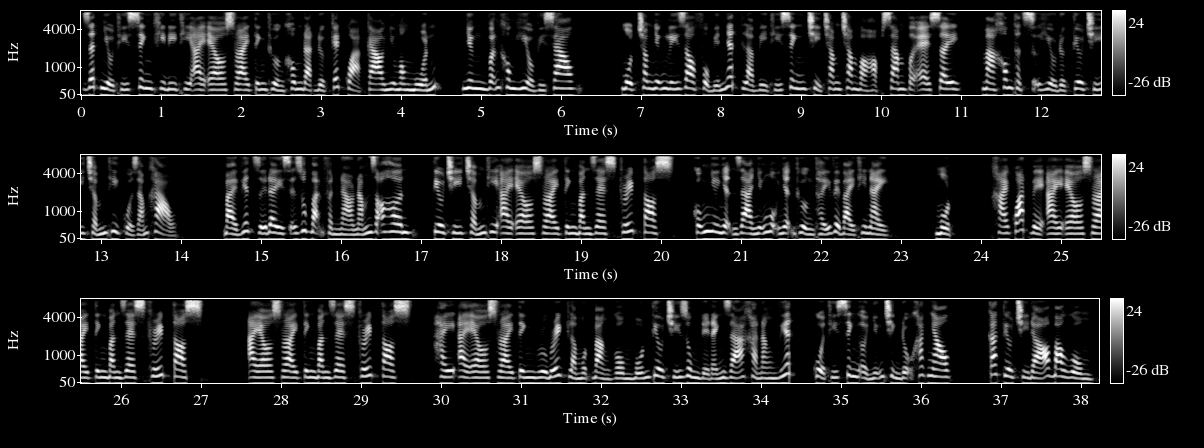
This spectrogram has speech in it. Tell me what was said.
Rất nhiều thí sinh khi đi thi IELTS Writing thường không đạt được kết quả cao như mong muốn, nhưng vẫn không hiểu vì sao. Một trong những lý do phổ biến nhất là vì thí sinh chỉ chăm chăm vào học sample essay, mà không thật sự hiểu được tiêu chí chấm thi của giám khảo. Bài viết dưới đây sẽ giúp bạn phần nào nắm rõ hơn tiêu chí chấm thi IELTS Writing Banze Scriptos, cũng như nhận ra những ngộ nhận thường thấy về bài thi này. 1. Khái quát về IELTS Writing Banze Scriptos. IELTS Writing Banze Scriptos hay IELTS Writing Rubric là một bảng gồm 4 tiêu chí dùng để đánh giá khả năng viết của thí sinh ở những trình độ khác nhau. Các tiêu chí đó bao gồm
